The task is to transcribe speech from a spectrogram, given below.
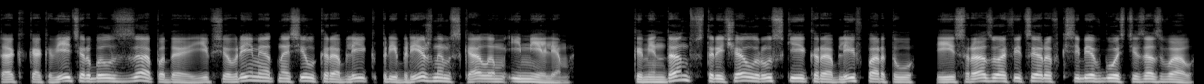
так как ветер был с запада и все время относил корабли к прибрежным скалам и мелям. Комендант встречал русские корабли в порту и сразу офицеров к себе в гости зазвал.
